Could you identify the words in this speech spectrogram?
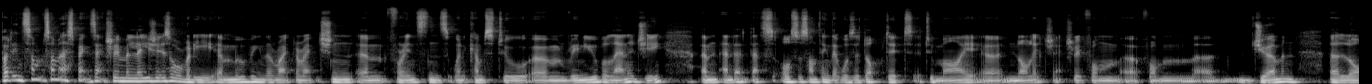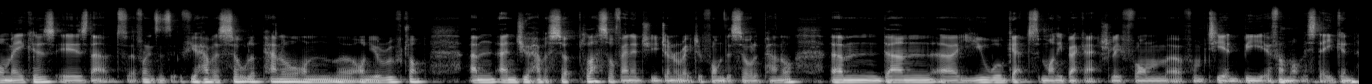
but in some, some aspects, actually, Malaysia is already uh, moving in the right direction. Um, for instance, when it comes to um, renewable energy, um, and that, that's also something that was adopted to my uh, knowledge, actually, from uh, from uh, German uh, lawmakers, is that, for instance, if you have a solar panel on on your rooftop um, and you have a surplus of energy generated from the solar panel, um, then you will get money back actually from from TNB, if I'm not mistaken,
